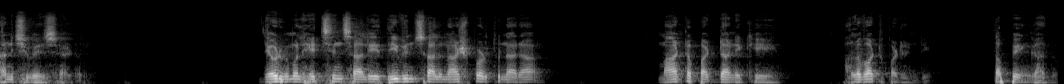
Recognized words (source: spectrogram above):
అణిచివేశాడు. దేవుడు మిమ్మల్ని హెచ్చించాలి దీవించాలి నాశపడుతున్నారా? మాట పడ్డానికి అలవాటు పడండి. తప్పేం కాదు.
